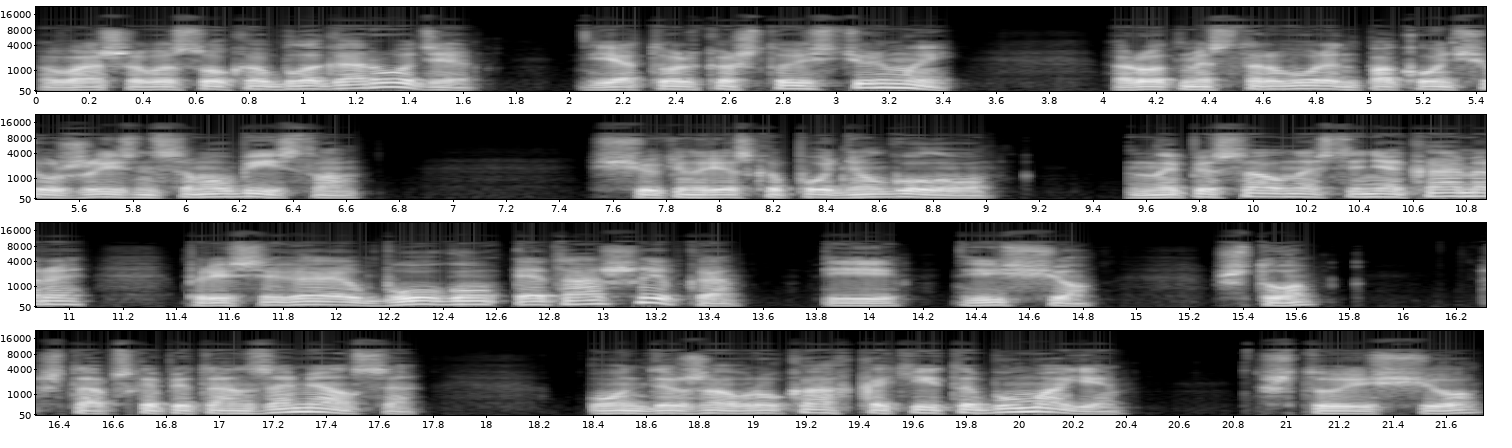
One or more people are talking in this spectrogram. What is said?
«Ваше высокоблагородие, я только что из тюрьмы. Ротмистер Волин покончил жизнь самоубийством». Щукин резко поднял голову. Написал на стене камеры «Присягаю Богу, это ошибка». И еще. «Что?» Штабс-капитан замялся. Он держал в руках какие-то бумаги. «Что еще?»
